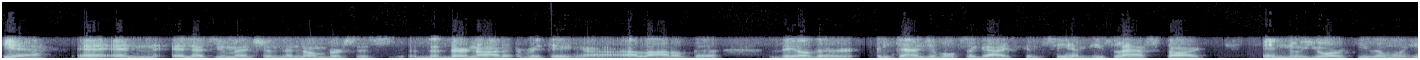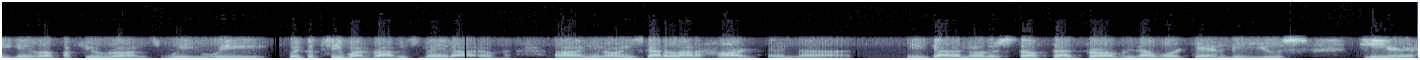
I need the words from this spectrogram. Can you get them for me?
Yeah, and, and as you mentioned, the numbers is they're not everything. Uh, a lot of the the other intangibles the guys can see him. His last start in New York, even when he gave up a few runs, we we we could see what Robbie's made out of. Uh, you know, he's got a lot of heart and uh, he's got another stuff that probably that word can be used here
